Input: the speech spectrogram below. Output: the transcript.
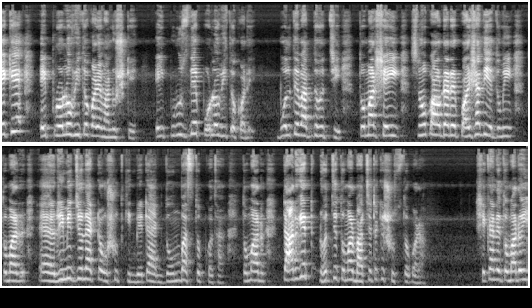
মেখে এই প্রলোভিত করে মানুষকে। এই পুরুষদের প্রলোভিত করে। বলতে বাধ্য হচ্ছি। তোমার সেই স্নো পাউডারের পয়সা দিয়ে তুমি তোমার রিমির জন্য একটা ওষুধ কিনবে। এটা একদম বাস্তব কথা। তোমার টার্গেট হচ্ছে তোমার বাচ্চাটাকে সুস্থ করা। সেখানে তোমার ওই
